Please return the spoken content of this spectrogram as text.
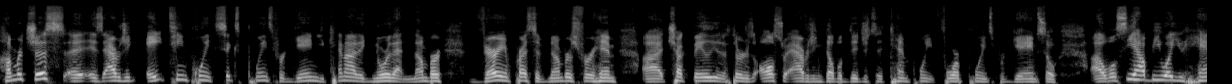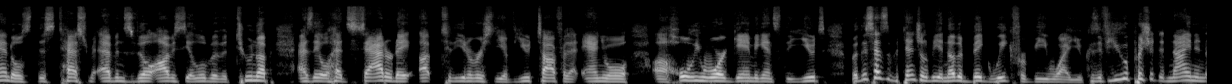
Humrichous uh, is averaging 18.6 points per game. You cannot ignore that number. Very impressive numbers for him. Uh, Chuck Bailey, the third, is also averaging double digits at 10.4 points per game. So we'll see how BYU handles this test from Evansville. Obviously, a little bit of a tune up as they will head Saturday up to the University of Utah for that annual Holy War game against the Utes. But this has the potential to be another big week for BYU. BYU. Because if you push it to nine and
